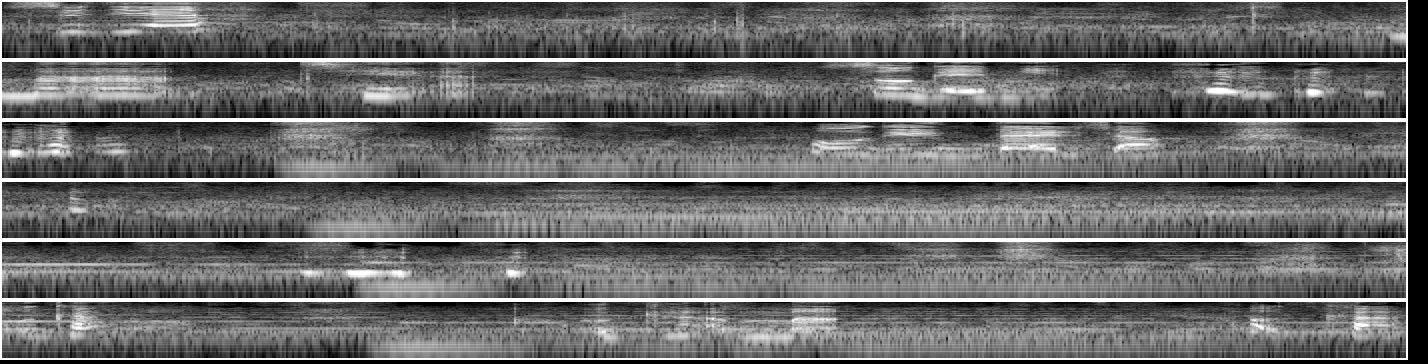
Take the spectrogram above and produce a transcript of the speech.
师姐，妈，姐，送给你，我给你戴上。好看，好看吗？好看。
